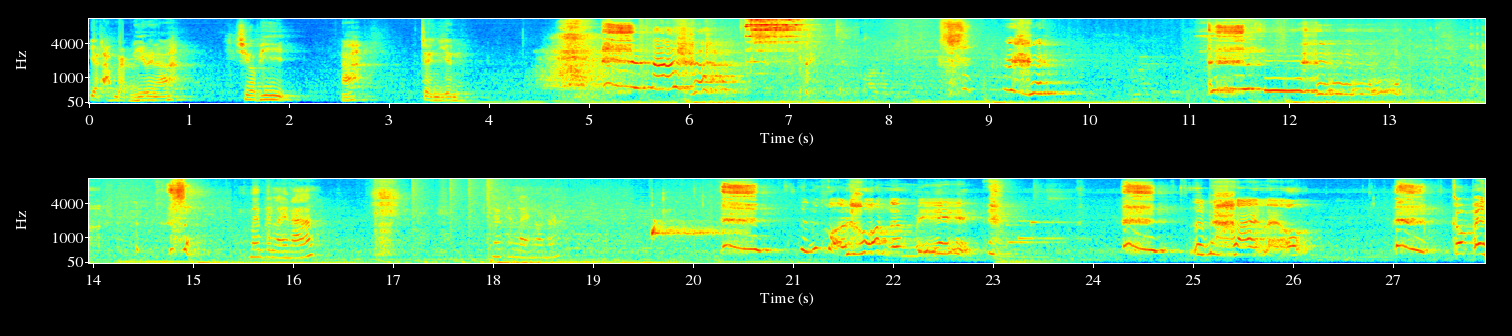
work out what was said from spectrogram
อย่าทำแบบนี้เลยนะ เชื่อพี่นะใจเย็น เป็นไรนะ ไม่เป็นไรแล้วนะ ฉันขอโทษนะมี่สุดท้ายแล้ว ก็เป็น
